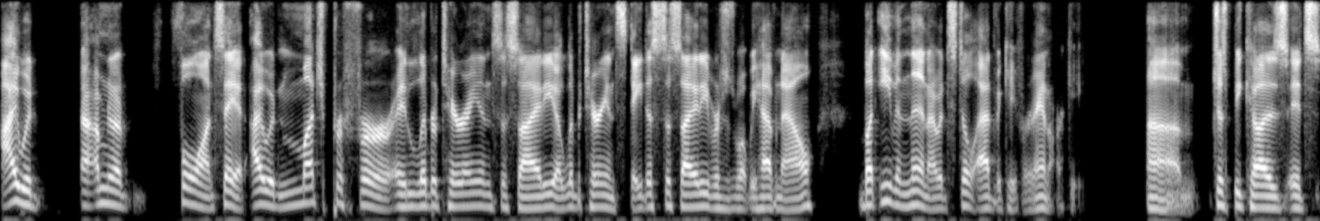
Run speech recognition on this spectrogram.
i would i'm to full on say it. I would much prefer a libertarian society, a libertarian statist society versus what we have now. But even then, I would still advocate for anarchy, um, just because it's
